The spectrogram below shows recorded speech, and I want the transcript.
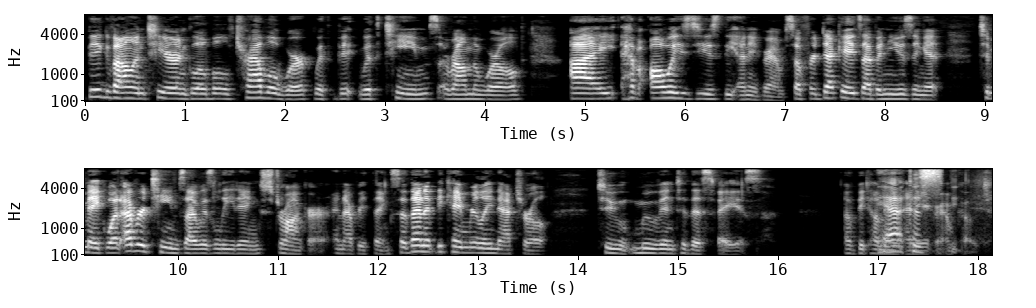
big volunteer and global travel work with with teams around the world, I have always used the Enneagram. So for decades, I've been using it to make whatever teams I was leading stronger and everything. So then it became really natural to move into this phase of becoming yeah, an Enneagram coach.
